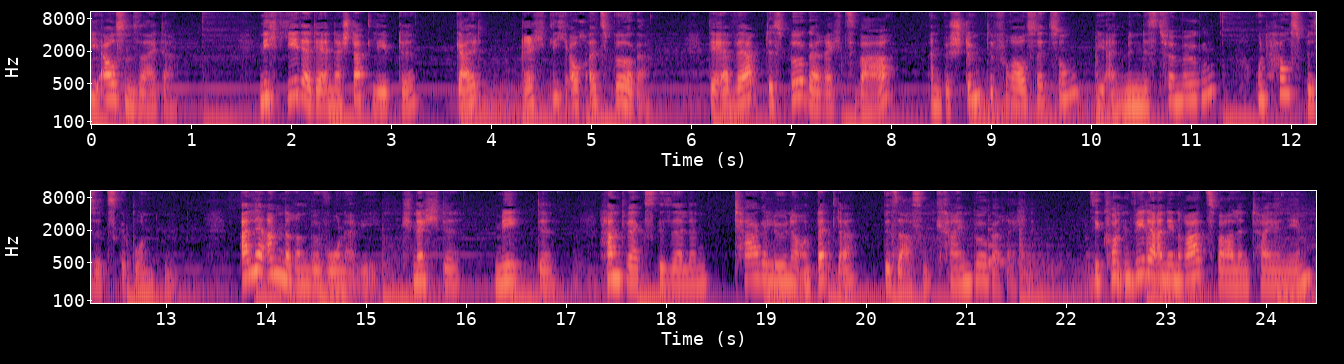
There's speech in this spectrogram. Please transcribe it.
Die Außenseiter. Nicht jeder, der in der Stadt lebte, galt rechtlich auch als Bürger. Der Erwerb des Bürgerrechts war an bestimmte Voraussetzungen wie ein Mindestvermögen und Hausbesitz gebunden. Alle anderen Bewohner wie Knechte, Mägde, Handwerksgesellen, Tagelöhner und Bettler besaßen kein Bürgerrecht. Sie konnten weder an den Ratswahlen teilnehmen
